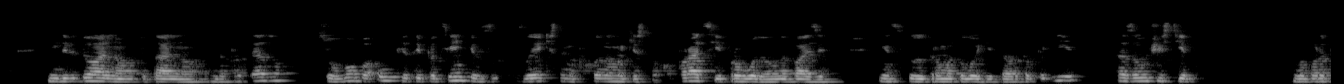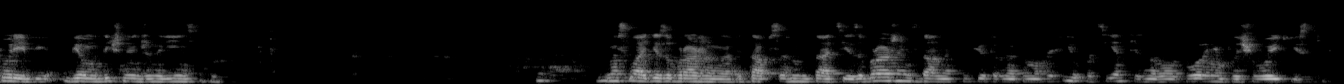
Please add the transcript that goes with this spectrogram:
індивідуального тотального ендопротезу суглоба у п'яти пацієнтів з злоякісними пухлинами кісток. Операції проводили на базі Інституту травматології та ортопедії та за участі лабораторії бі- біомедичної інженерії інституту. На слайді зображено етап сегментації зображень з даних комп'ютерної томографії у пацієнтки з новоутворенням плечової кістки.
